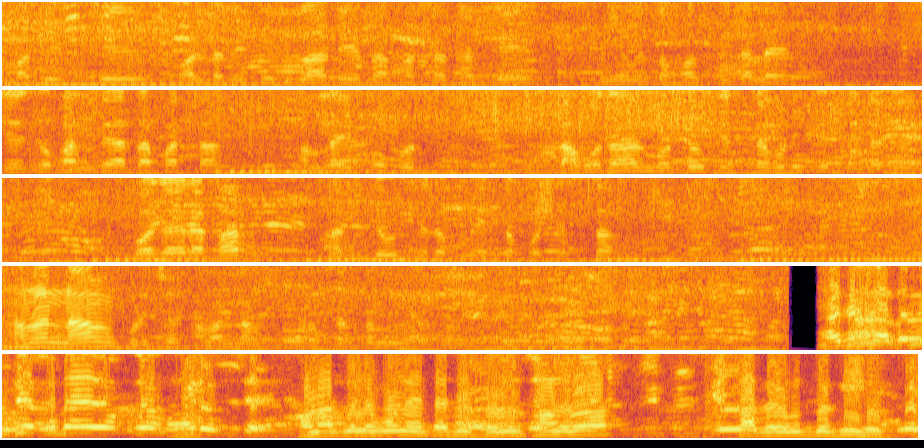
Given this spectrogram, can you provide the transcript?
আমাদের যে অল্টারনেটিভ ব্লাডের ব্যাপারটা থাকে নিয়মিত হসপিটালে যে যোগান দেওয়ার ব্যাপারটা আমরা এই প্রকট দাবদাহের মধ্যেও চেষ্টা করি যে সেটাকে বজায় রাখার। আজকেও সেরকমই একটা প্রচেষ্টা। আমার নাম পরিচয়? আমার নাম সৌরভ দত্ত আমি একজন আজকে তাদের তরুণ সংঘ উদ্যোগেই হচ্ছে।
